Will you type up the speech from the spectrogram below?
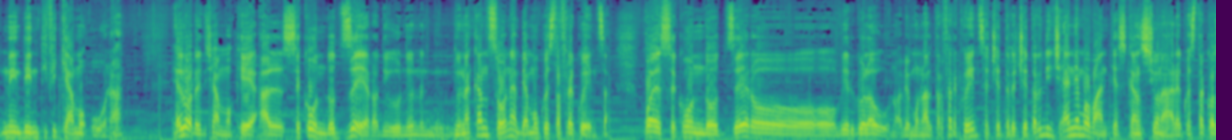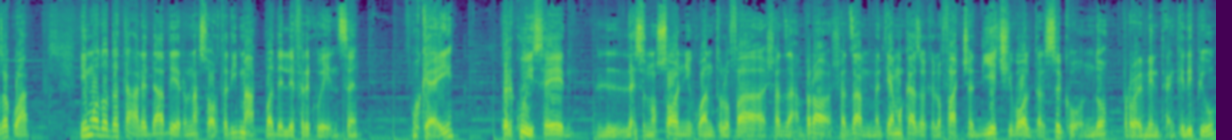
ne identifichiamo una. E allora diciamo che al secondo zero di, di, una canzone abbiamo questa frequenza, poi al secondo 0,1 abbiamo un'altra frequenza, eccetera, eccetera. E andiamo avanti a scansionare questa cosa qua in modo da tale da avere una sorta di mappa delle frequenze. Ok? Per cui se adesso non so ogni quanto lo fa Shazam, però Shazam mettiamo caso che lo faccia 10 volte al secondo, probabilmente anche di più,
